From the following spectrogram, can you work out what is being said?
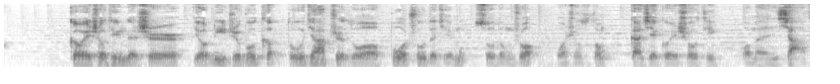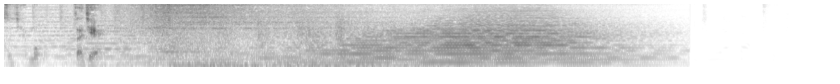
各位收听的是由荔枝播客独家制作播出的节目《速东说》，我是速东，感谢各位收听，我们下次节目再见。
